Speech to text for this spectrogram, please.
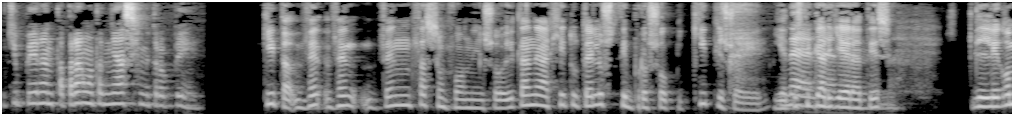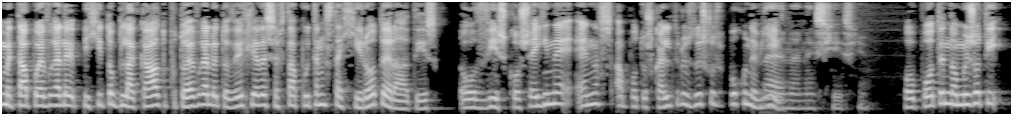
Εκεί πήραν τα πράγματα μια άσχημη Κοίτα, δεν, δεν, δεν θα συμφωνήσω. Ήταν αρχή του τέλους στην προσωπική της ζωή. Γιατί ναι, στην ναι, καριέρα ναι, της, λίγο μετά που έβγαλε π.χ. το Blackout που το έβγαλε το 2007 που ήταν στα χειρότερά της, ο δίσκος έγινε ένας από τους καλύτερους δίσκους που έχουν βγει. Ναι, ναι, ναι, ισχύει, ισχύει. Οπότε νομίζω ότι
